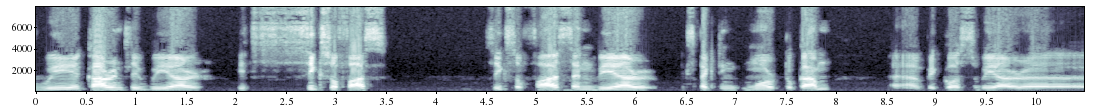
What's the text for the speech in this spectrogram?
We currently we are it's six of us, six of us, and we are expecting more to come uh, because we are uh,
